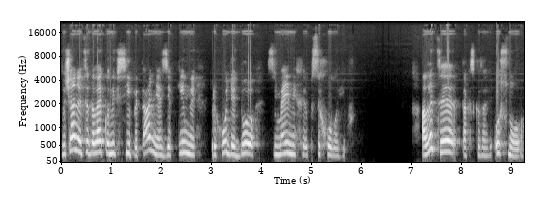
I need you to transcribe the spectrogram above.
Звичайно, це далеко не всі питання, з якими приходять до сімейних е, психологів. Але це, так сказати, основа.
